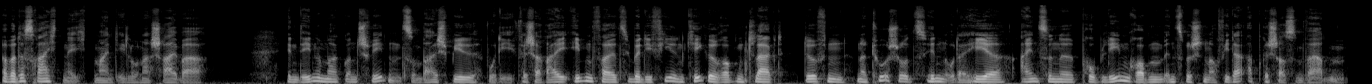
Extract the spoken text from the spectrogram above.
aber das reicht nicht, meint Ilona Schreiber. In Dänemark und Schweden zum Beispiel, wo die Fischerei ebenfalls über die vielen Kegelrobben klagt, dürfen Naturschutz hin oder her einzelne Problemrobben inzwischen auch wieder abgeschossen werden.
